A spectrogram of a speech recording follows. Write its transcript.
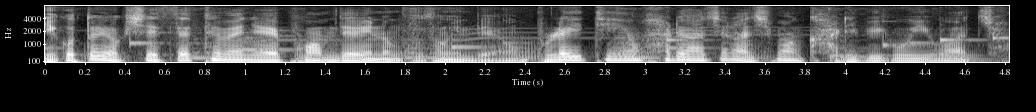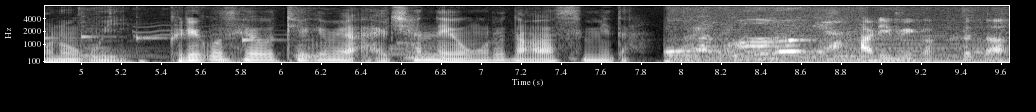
이것도 역시 세트 메뉴에 포함되어 있는 구성인데요. 플레이팅이 화려하진 않지만 가리비구이와 전어구이 그리고 새우튀김이 알찬 내용으로 나왔습니다. 가리비가 크다.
